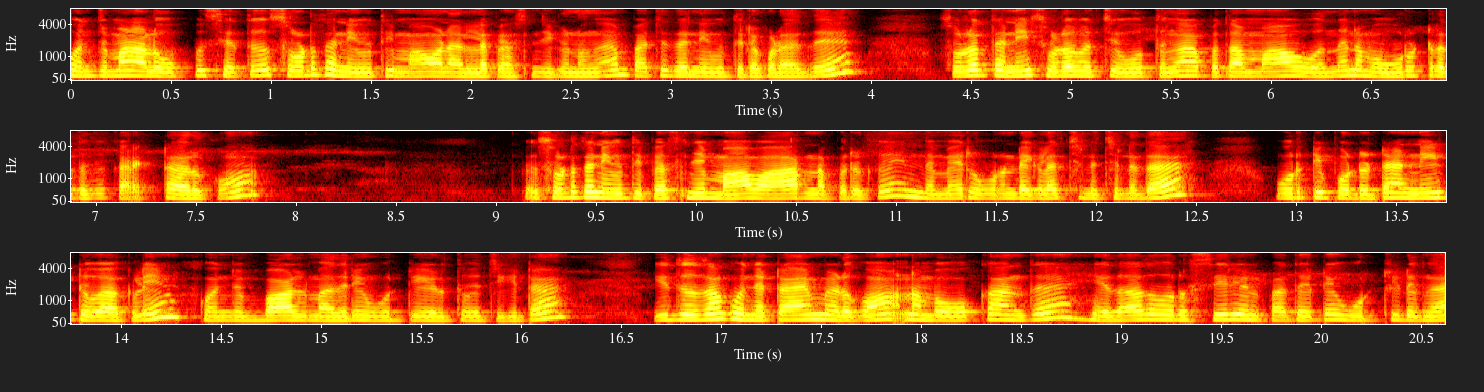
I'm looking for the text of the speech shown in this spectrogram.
கொஞ்சமான அளவு உப்பு சேர்த்து சுட தண்ணி ஊற்றி மாவை நல்லா பிசைஞ்சிக்கணுங்க. பச்சை தண்ணி ஊற்றிடக்கூடாது சுட தண்ணி சுட வச்சு ஊற்றுங்க அப்போ தான் மாவு வந்து நம்ம உருட்டுறதுக்கு கரெக்டாக இருக்கும். இப்போ சுட தண்ணி ஊற்றி பிசைஞ்சு மாவு ஆறின பிறகு இந்தமாரி உருண்டைகளை சின்ன சின்னதாக உருட்டி போட்டுவிட்டேன் நீட்டு வாக்குலையும் கொஞ்சம் பால் மாதிரியும் உருட்டி எடுத்து வச்சுக்கிட்டேன் இதுதான் கொஞ்சம் டைம் எடுக்கும். நம்ம உட்காந்து ஏதாவது ஒரு சீரியல் பார்த்துக்கிட்டே உருட்டிடுங்க.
